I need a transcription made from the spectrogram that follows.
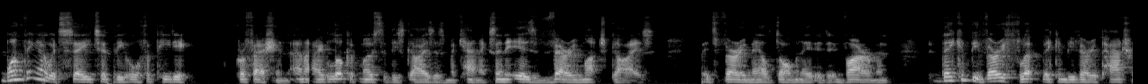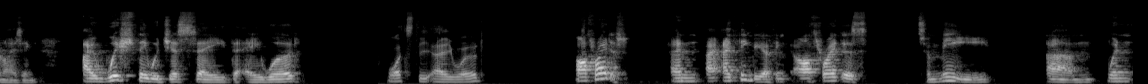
one thing I would say to the orthopedic profession, and I look at most of these guys as mechanics, and it is very much guys, it's very male dominated environment. They can be very flip, they can be very patronizing. I wish they would just say the A word, What's the A word? Arthritis. And I, I think I think arthritis to me, um, when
